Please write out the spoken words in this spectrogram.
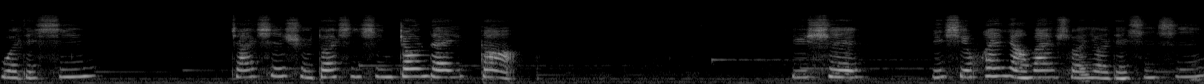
我的心将是许多星星中的一个。于是，你喜欢仰望所有的星星。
